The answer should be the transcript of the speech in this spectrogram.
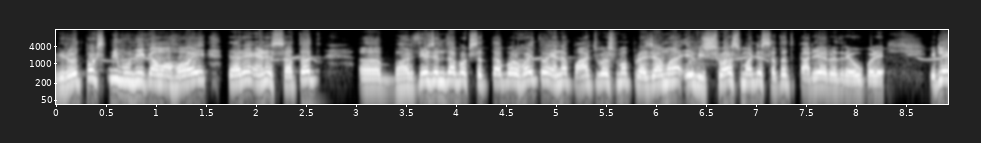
વિરોધ પક્ષની ભૂમિકામાં હોય ત્યારે એણે સતત ભારતીય જનતા પક્ષ સત્તા પર હોય તો એના પાંચ વર્ષમાં પ્રજામાં એ વિશ્વાસ માટે સતત કાર્યરત રહેવું પડે. એટલે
